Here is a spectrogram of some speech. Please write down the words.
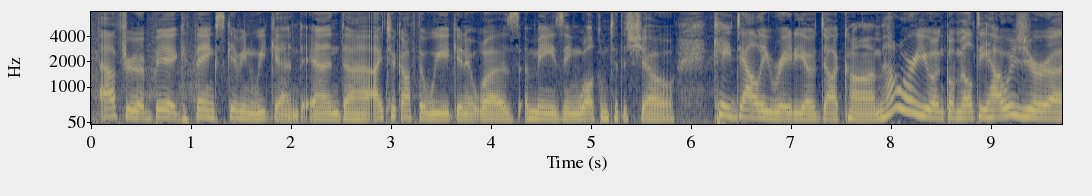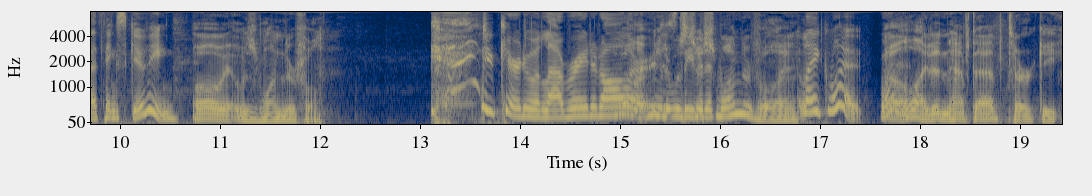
after a big Thanksgiving weekend, and uh, I took off the week, and it was amazing. Welcome to the show, KDalleyRadio.com. How are you, Uncle Milty? How was your uh, Thanksgiving? Oh, it was wonderful. Do you care to elaborate at all, Well, I or mean, it just was leave just it at wonderful. eh? like what? what? Well, I didn't have to have turkey.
